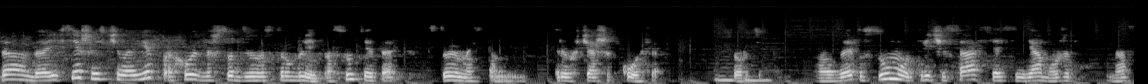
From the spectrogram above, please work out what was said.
Да, да, и все шесть человек проходят за 690 рублей. По сути, это стоимость там трех чашек кофе в торте. Mm-hmm. За эту сумму три часа вся семья может нас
